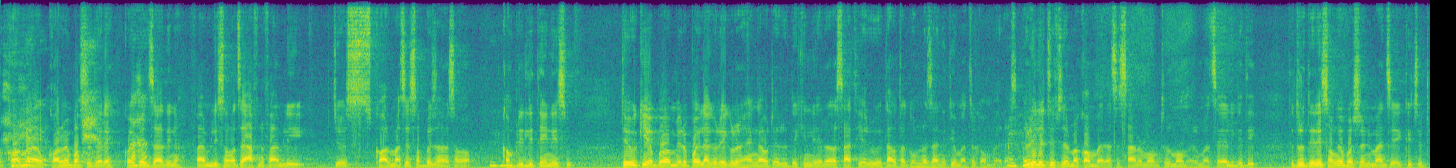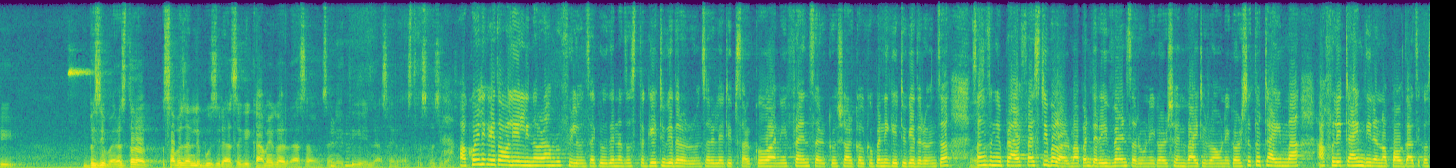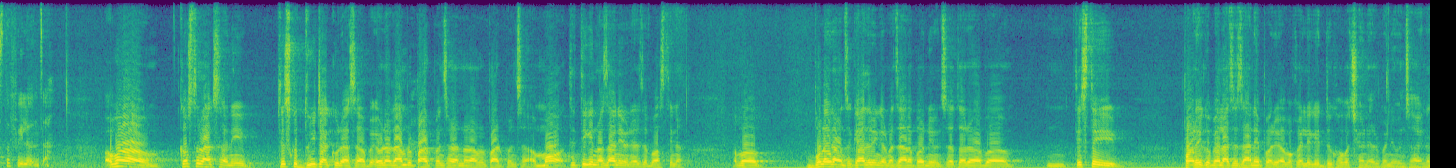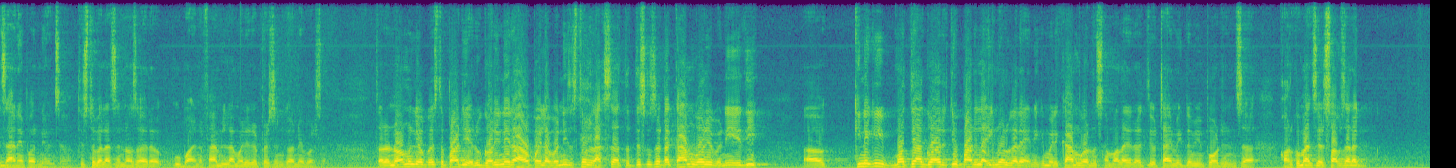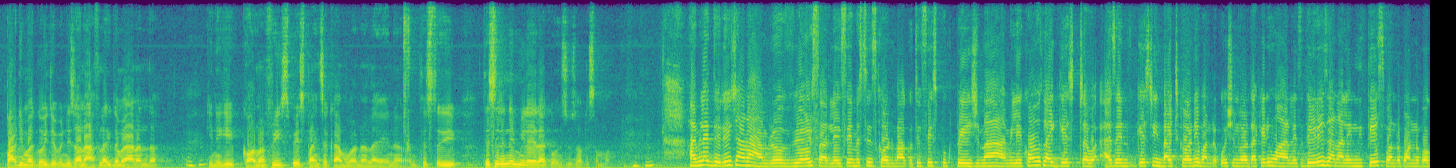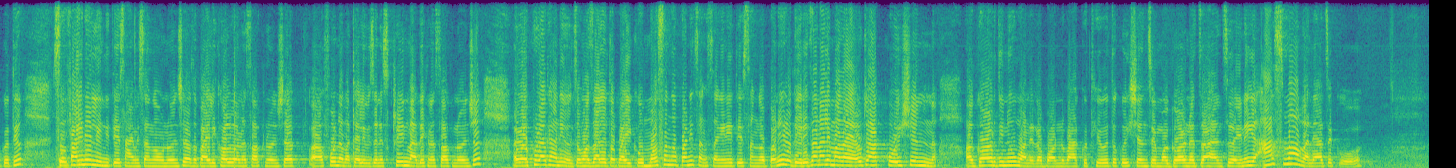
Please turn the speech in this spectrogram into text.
घरमा घरमै बस्छु धेरै। कहीँ पनि जाँदिनँ। फ्यामिलीसँग चाहिँ आफ्नो फ्यामिली जस घरमा चाहिँ सबैजनासँग कम्प्लिटली त्यही नै छु। त्यो कि अब मेरो पहिलाको रेगुलर ह्याङआउटहरूदेखि लिएर साथीहरू यताउता घुम्न जाने त्यो मात्र कम भइरहेछ। रिलेटिभ्सहरूमा कम भइरहेछ। सानो मम ठुलो ममहरूमा चाहिँ अलिकति त्यत्रो धेरै सँगै बस्ने मान्छे एकैचोटि बिजी भइरहेछ। तर सबैजनाले बुझिरहेछ कि कामै गरिरहेछ हुन्छ नि यत्तिकै हिँडिरहेको छैन जस्तो सोचिरहेको अ, कहिलेकाहीँ त अलिअलि नराम्रो फिल हुन्छ कि हुँदैन जस्तो गेट टुगेदरहरू हुन्छ रिलेटिभ्सहरूको अनि फ्रेन्ड्सहरूको सर्कलको पनि गेट टुगेदर हुन्छ सँगसँगै प्रायः फेस्टिभलहरूमा पनि धेरै इभेन्ट्सहरू हुने गर्छ इन्भाइटहरू आउने गर्छ। त्यो टाइममा आफूले टाइम दिन नपाउँदा चाहिँ कस्तो फिल हुन्छ? अब कस्तो लाग्छ भने त्यसको दुईवटा कुरा छ। अब एउटा राम्रो पार्ट पनि छ एउटा नराम्रो पार्ट पनि छ। अब म त्यत्तिकै नजाने भनेर चाहिँ बस्दिनँ। अब बोलाइरहन्छ ग्यादरिङहरूमा जानुपर्ने हुन्छ तर अब त्यस्तै परेको बेला चाहिँ जानै पर्यो। अब कहिलेकाहीँ दुःखको क्षणहरू पनि हुन्छ होइन? जानै पर्ने हुन्छ। त्यस्तो बेला चाहिँ नजाएर ऊ भएन। फ्यामिलीलाई मैले रिप्रेजेन्ट गर्नैपर्छ तर नर्मली अब यस्तो पार्टीहरू गरि नै रह पहिला पनि जस्तो लाग्छ। तर त्यसको चाहिँ एउटा काम गऱ्यो भने यदि किनकि म त्यहाँ गएर त्यो पार्टीलाई इग्नोर गरेँ होइन कि मैले काम गर्नु छ मलाई र त्यो टाइम एकदम इम्पोर्टेन्ट हुन्छ। घरको मान्छेहरू सबजना पार्टीमा गइदियो भने झन् आफूलाई एकदमै आनन्द। किनकि घरमा फ्री स्पेस पाइन्छ काम गर्नलाई होइन। अनि त्यसरी त्यसरी नै मिलाइरहेको हुन्छु सकेसम्म हामीलाई धेरैजना हाम्रो भ्युवर्सहरूले चाहिँ मेसेज गर्नुभएको थियो फेसबुक पेजमा हामीले कसलाई guest as an guest invite गर्ने भनेर क्वेसन गर्दाखेरि उहाँहरूले चाहिँ धेरैजनाले नितेश भनेर भन्नुभएको थियो। सो फाइनली नितेश हामीसँग हुनुहुन्छ र तपाईँले कल गर्न सक्नुहुन्छ अ, फोन नम्बर टेलिभिजन स्क्रिनमा देख्न सक्नुहुन्छ। र कुराकानी हुन्छ मजाले तपाईँको मसँग पनि सँगसँगै नितेशसँग पनि र धेरैजनाले मलाई एउटा क्वेसन गरिदिनु भनेर भन्नुभएको थियो। त्यो क्वेसन चाहिँ म गर्न चाहन्छु होइन? यो आसमा भने चाहिँ को हो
